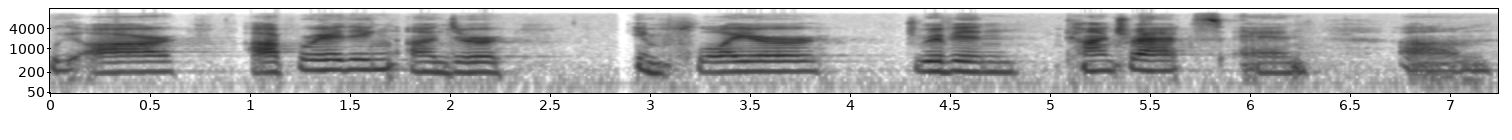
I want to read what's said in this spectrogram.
we are operating under employer-driven contracts, and um,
